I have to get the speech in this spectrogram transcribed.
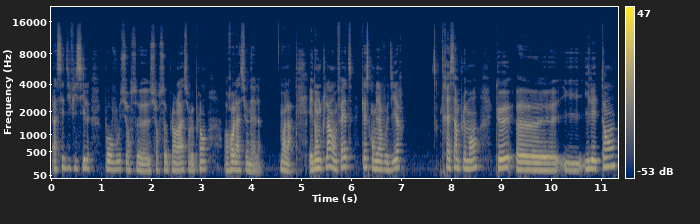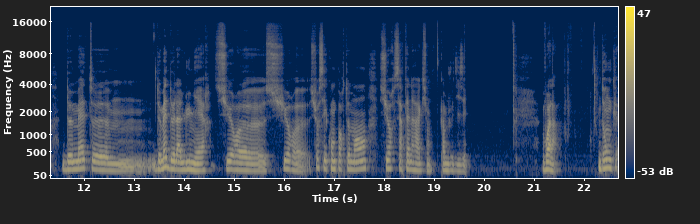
assez difficile pour vous sur ce, sur ce plan-là, sur le plan relationnel. Voilà. Et donc là, en fait, qu'est-ce qu'on vient vous dire? Très simplement que euh, il, est temps de mettre, euh, de la lumière sur, sur, ces comportements, sur certaines réactions, comme je vous disais. Voilà. Donc,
